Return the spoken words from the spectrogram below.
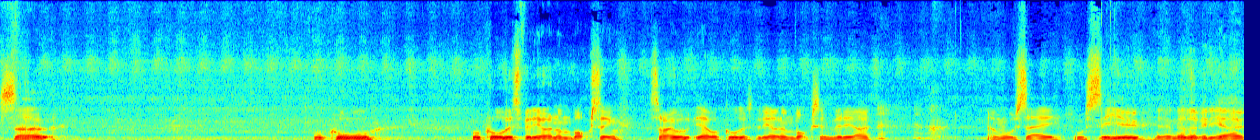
So we'll call we'll call this video an unboxing. Sorry, yeah, we'll call this video an unboxing video. and we'll say we'll see you in another video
